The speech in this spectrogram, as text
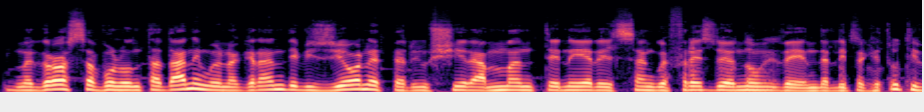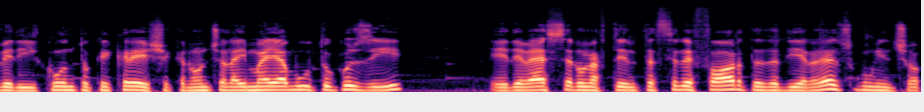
una grossa volontà d'animo e una grande visione per riuscire a mantenere il sangue freddo e a non venderli, perché tu ti vedi il conto che cresce, che non ce l'hai mai avuto così, e deve essere una tentazione forte da dire adesso comincio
